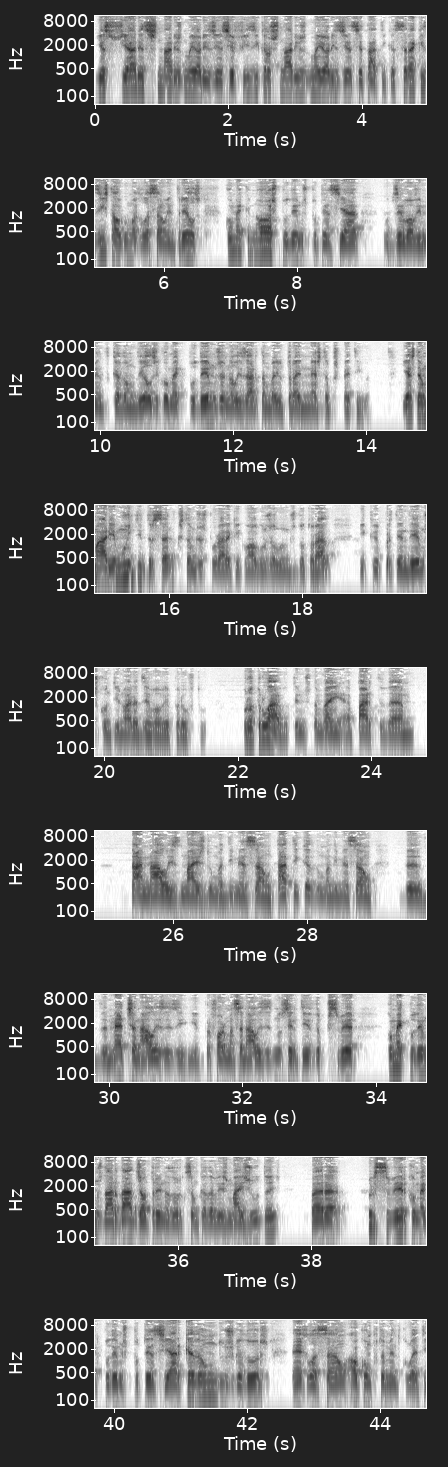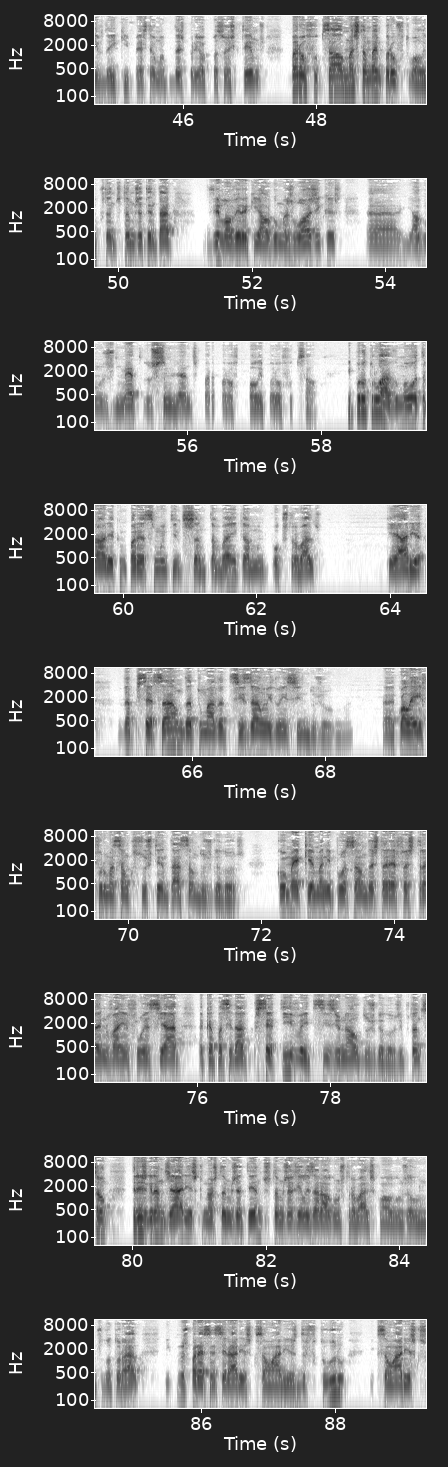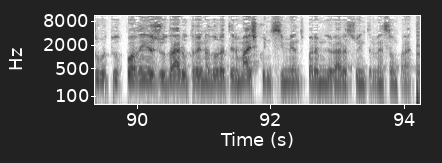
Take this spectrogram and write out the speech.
e associar esses cenários de maior exigência física aos cenários de maior exigência tática. Será que existe alguma relação entre eles? Como é que nós podemos potenciar o desenvolvimento de cada um deles e como é que podemos analisar também o treino nesta perspectiva? E esta é uma área muito interessante que estamos a explorar aqui com alguns alunos de doutorado e que pretendemos continuar a desenvolver para o futuro. Por outro lado, temos também a parte da, da análise mais de uma dimensão tática, de uma dimensão de, de match analysis e, e de performance analysis no sentido de perceber como é que podemos dar dados ao treinador que são cada vez mais úteis para perceber como é que podemos potenciar cada um dos jogadores em relação ao comportamento coletivo da equipa. Esta é uma das preocupações que temos para o futsal, mas também para o futebol. E, portanto, estamos a tentar desenvolver aqui algumas lógicas uh, e alguns métodos semelhantes para, para o futebol e para o futsal. E por outro lado, uma outra área que me parece muito interessante também, que há muito poucos trabalhos, que é a área da percepção, da tomada de decisão e do ensino do jogo. É? Uh, qual é a informação que sustenta a ação dos jogadores? Como é que a manipulação das tarefas de treino vai influenciar a capacidade perceptiva e decisional dos jogadores? E, portanto, são três grandes áreas que nós estamos atentos, estamos a realizar alguns trabalhos com alguns alunos de doutorado e que nos parecem ser áreas que são áreas de futuro que são áreas que, sobretudo, podem ajudar o treinador a ter mais conhecimento para melhorar a sua intervenção prática.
